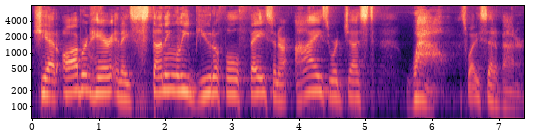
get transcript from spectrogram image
She had auburn hair and a stunningly beautiful face, and her eyes were just wow. That's what he said about her.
